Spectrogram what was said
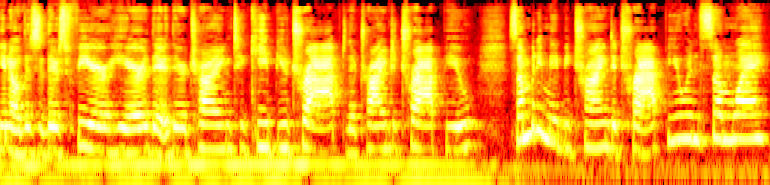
You know, this, there's fear here. They're, they're trying to keep you trapped. They're trying to trap you. Somebody may be trying to trap you in some way.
